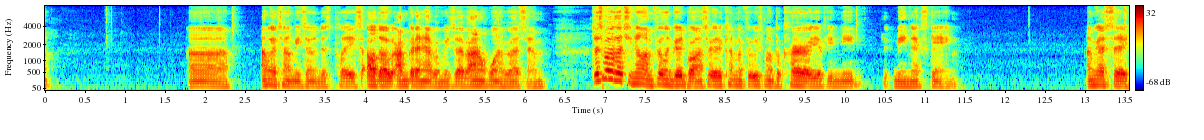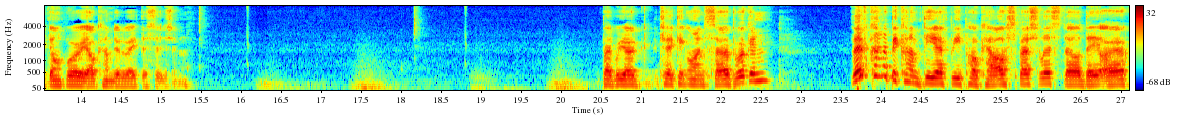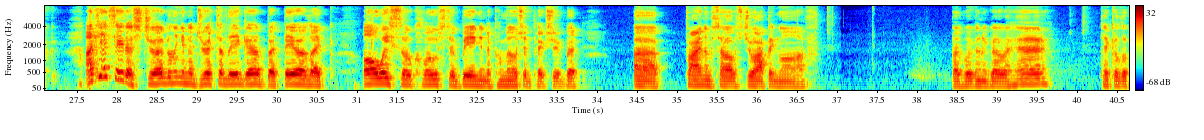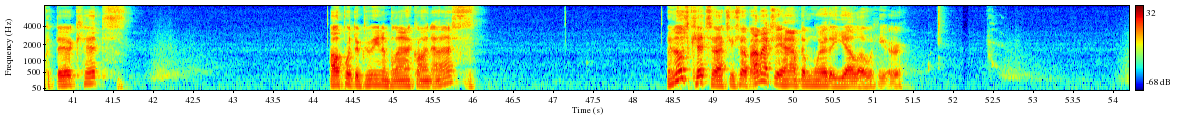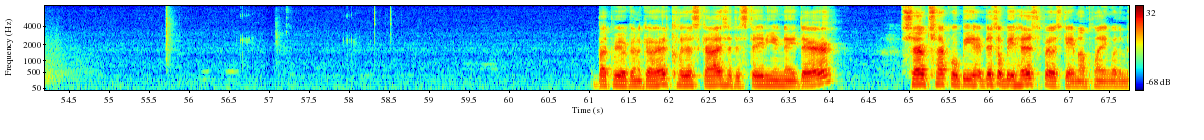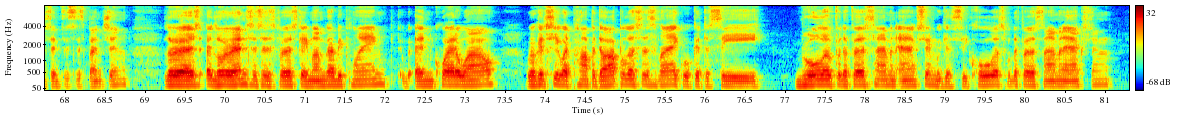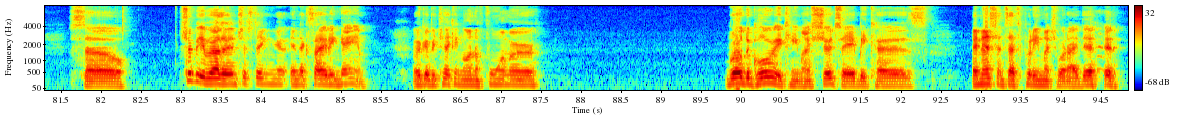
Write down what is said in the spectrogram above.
Uh, I'm going to tell him he's owned this place. Although, I'm going to have him reserve. I don't want to rush him. Just want to let you know I'm feeling good, boss. Ready to come in for Usman Bakari if you need me next game. I'm going to say, don't worry, I'll come to the right decision. But we are taking on Saarbrücken. They've kind of become DFB Pokal specialists, though they are... I can't say they're struggling in the Dritte Liga, but they are, like, always so close to being in the promotion picture, but uh, find themselves dropping off. But we're to go ahead, take a look at their kits. I'll put the green and black on us. And those kits are actually sharp. I'm actually have them wear the yellow here. But we are going to go ahead, clear skies at the Stadion Nader. Shevchuk will be, this will be his first game I'm playing with him since the suspension. Lorenz, uh, Lorenz is his first game I'm going to be playing in quite a while. We'll get to see what Papadopoulos is like. We'll get to see Ruler for the first time in action. We get to see Coolest for the first time in action. So, should be a rather interesting and exciting game. We're going to be taking on a former Road to Glory team, I should say, because in essence, that's pretty much what I did.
